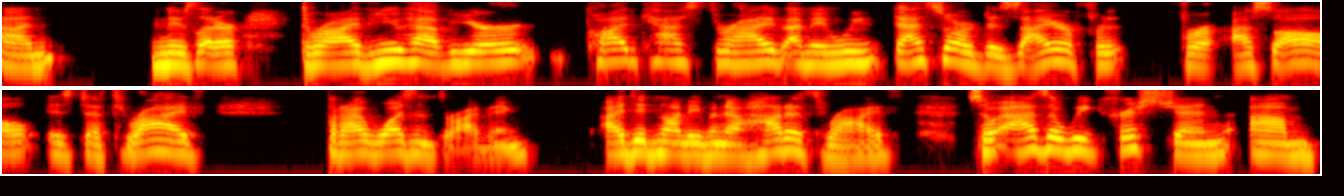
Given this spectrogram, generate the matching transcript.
uh, newsletter, Thrive. You have your podcast, Thrive. I mean, we that's our desire for for us all is to thrive, but I wasn't thriving. I did not even know how to thrive. So as a weak Christian, um,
